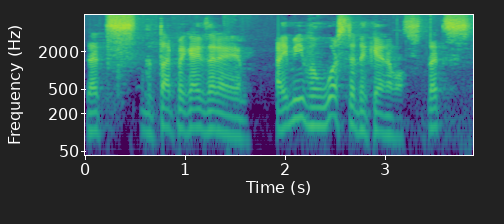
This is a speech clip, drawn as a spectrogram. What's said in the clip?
That's the type of guy that I am. I'm even worse than the cannibals. That's...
